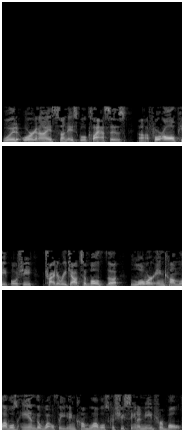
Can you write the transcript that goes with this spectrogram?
would organize Sunday school classes uh, for all people. She tried to reach out to both the lower income levels and the wealthy income levels because she's seen a need for both.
